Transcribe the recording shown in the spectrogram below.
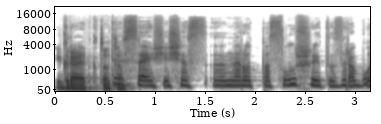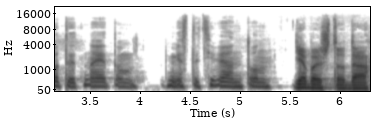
играет кто-то. Потрясающе. Сейчас народ послушает и заработает на этом вместо тебя, Антон. Я боюсь, что да,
